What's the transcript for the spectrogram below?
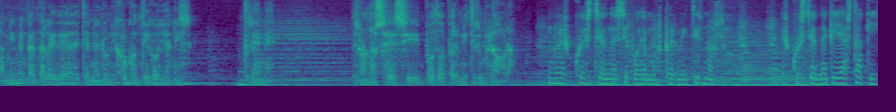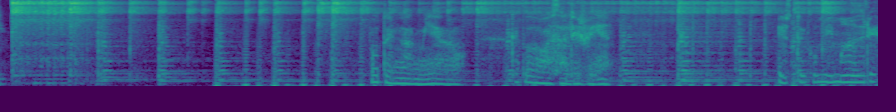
A mí me encanta la idea de tener un hijo contigo, Yanis. Créeme. Pero no sé si puedo permitírmelo ahora. No es cuestión de si podemos permitírnoslo. Es cuestión de que ya está aquí. No tengas miedo, que todo va a salir bien. Estoy con mi madre.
